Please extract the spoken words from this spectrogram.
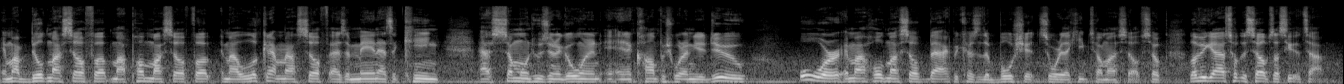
Am I building myself up? Am I pumping myself up? Am I looking at myself as a man, as a king, as someone who's going to go in and accomplish what I need to do? Or am I holding myself back because of the bullshit story that I keep telling myself? So, love you guys. Hope this helps. I'll see you at the top.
